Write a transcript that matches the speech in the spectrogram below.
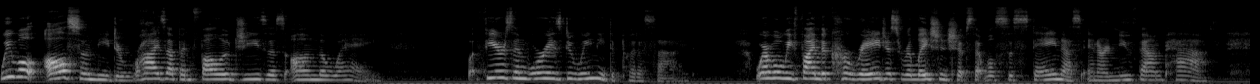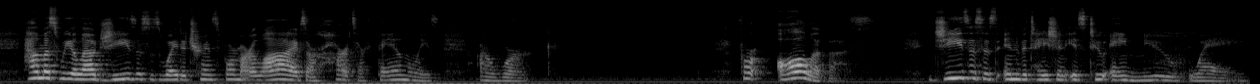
we will also need to rise up and follow Jesus on the way. What fears and worries do we need to put aside? Where will we find the courageous relationships that will sustain us in our newfound path? How must we allow Jesus' way to transform our lives, our hearts, our families, our work? For all of us, Jesus' invitation is to a new way,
